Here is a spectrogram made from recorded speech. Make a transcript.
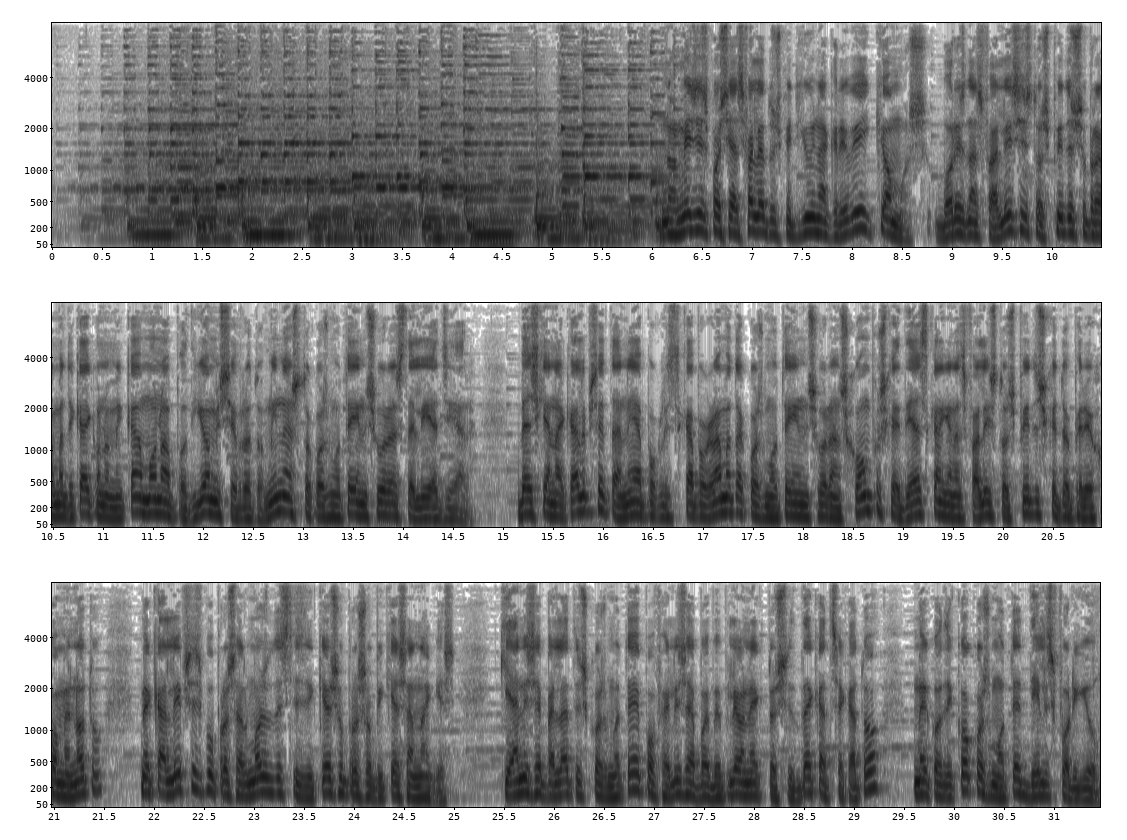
Νομίζεις πως η ασφάλεια του σπιτιού είναι ακριβή; Και όμως μπορείς να ασφαλίσεις το σπίτι σου πραγματικά οικονομικά μόνο από 2,5 ευρώ το μήνα στο cosmoteinsurance.gr. Μπες και ανακάλυψε τα νέα αποκλειστικά προγράμματα Cosmote Insurance Home που σχεδιάστηκαν για να ασφαλίσει το σπίτι σου και το περιεχόμενό του με καλύψεις που προσαρμόζονται στις δικές σου προσωπικές ανάγκες. Και αν είσαι πελάτης Cosmote, υποφελεί από επιπλέον έκπτωση 10% με κωδικό Cosmote Deals for You.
